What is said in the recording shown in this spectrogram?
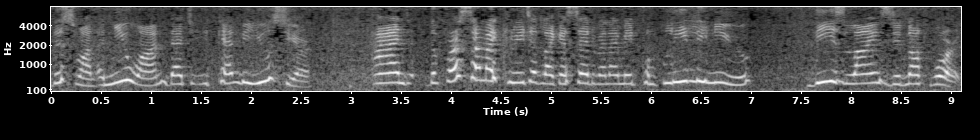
this one, a new one that it can be used here. And the first time I created, like I said, when I made completely new, these lines did not work.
